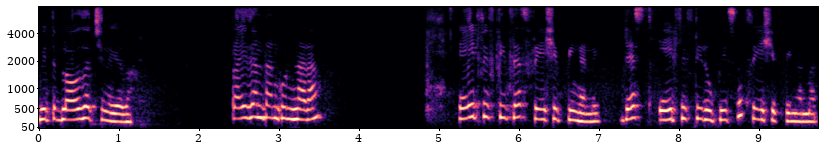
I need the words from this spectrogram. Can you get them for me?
విత్ బ్లౌజ్ వచ్చింది కదా. ప్రైస్ ఎంత అనుకుంటున్నారా? Eight fifty plus free shipping అండి. Just eight fifty rupees free shipping అనమాట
